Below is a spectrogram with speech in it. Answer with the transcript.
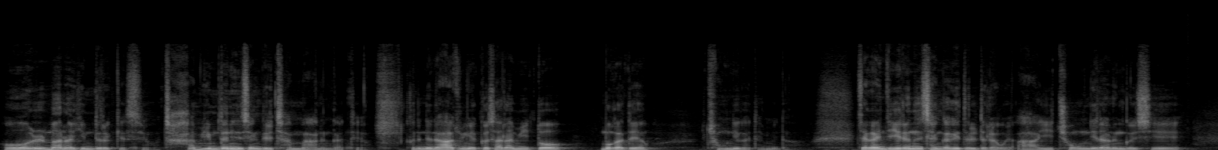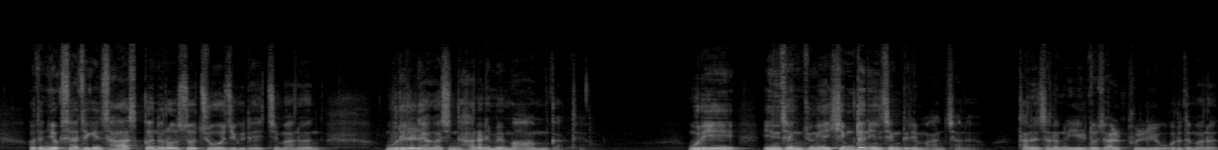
얼마나 힘들었겠어요. 참 힘든 인생들이 참 많은 것 같아요. 그런데 나중에 그 사람이 또 뭐가 돼요? 총리가 됩니다. 제가 이제 이런 생각이 들더라고요. 아, 이 총리라는 것이 어떤 역사적인 사건으로서 주어지기도 했지만은 우리를 향하신 하나님의 마음 같아요. 우리 인생 중에 힘든 인생들이 많잖아요. 다른 사람들 일도 잘 풀리고 그러더만은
